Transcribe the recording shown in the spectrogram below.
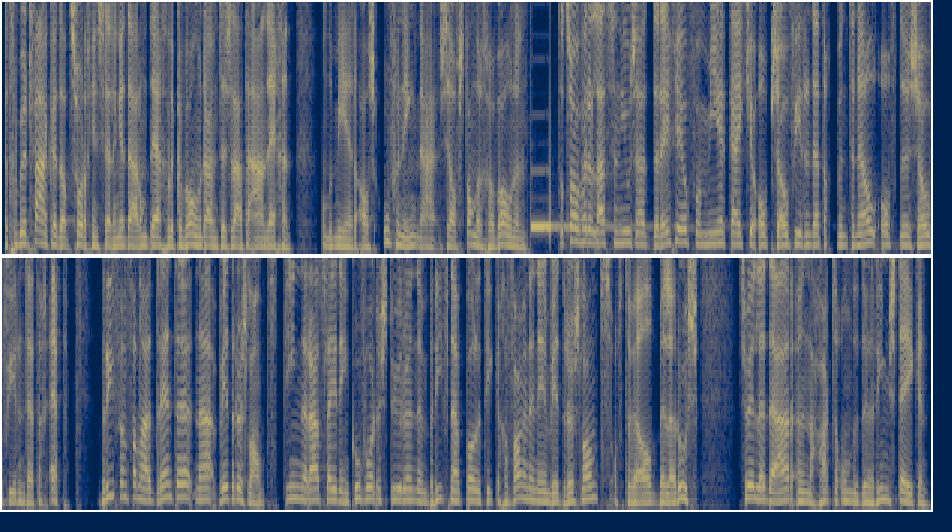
Het gebeurt vaker dat zorginstellingen daarom dergelijke woonruimtes laten aanleggen, onder meer als oefening naar zelfstandige wonen. Tot zover het laatste nieuws uit de regio. Voor meer kijk je op zo34.nl of de Zo34-app. Brieven vanuit Drenthe naar Wit-Rusland. Tien raadsleden in Koevoorde sturen een brief naar politieke gevangenen in Wit-Rusland, oftewel Belarus. Ze willen daar een hart onder de riem steken.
